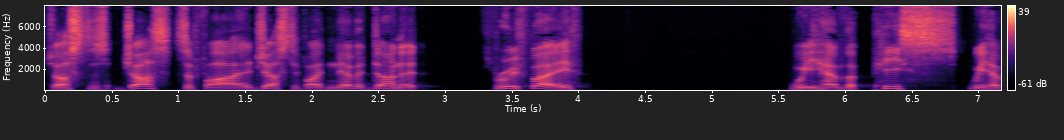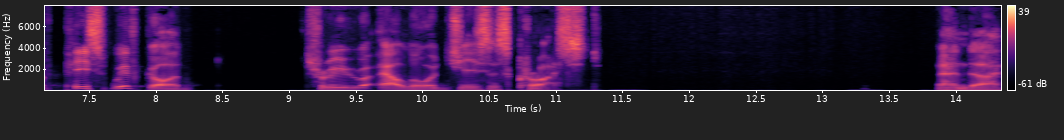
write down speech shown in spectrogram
just justified, justified, never done it through faith, we have the peace, we have peace with God through our Lord Jesus Christ. And uh,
